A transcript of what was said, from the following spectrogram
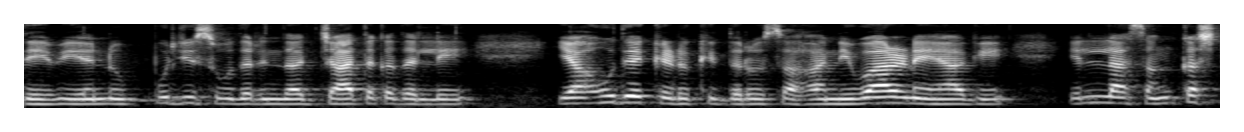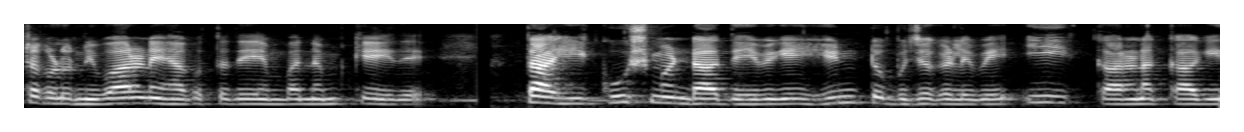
ದೇವಿಯನ್ನು ಪೂಜಿಸುವುದರಿಂದ ಜಾತಕದಲ್ಲಿ ಯಾವುದೇ ಕೆಡುಕಿದ್ದರೂ ಸಹ ನಿವಾರಣೆಯಾಗಿ ಎಲ್ಲ ಸಂಕಷ್ಟಗಳು ನಿವಾರಣೆಯಾಗುತ್ತದೆ ಎಂಬ ನಂಬಿಕೆ ಇದೆ. ತಾಯಿ ಕೂಷ್ಮಂಡಾ ದೇವಿಗೆ ಎಂಟು ಭುಜಗಳಿವೆ. ಈ ಕಾರಣಕ್ಕಾಗಿ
